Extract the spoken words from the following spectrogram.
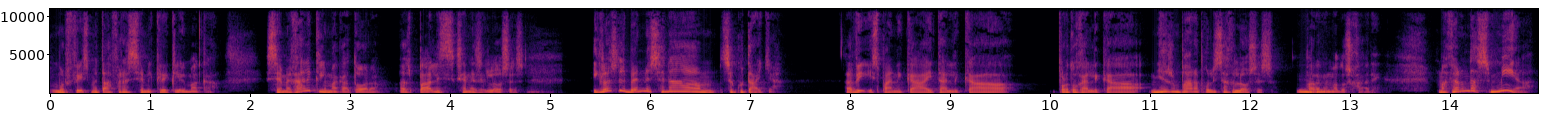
μορφής μετάφρασης σε μικρή κλίμακα. Σε μεγάλη κλίμακα τώρα, ας πάλι στις ξένες γλώσσες, οι γλώσσες μπαίνουν σε, ένα, σε κουτάκια. Δηλαδή, Ισπανικά, Ιταλικά, πρωτογαλλικά μοιάζουν πάρα πολύ σαν γλώσσες, mm-hmm. παραδείγματος χάρη. Μαθαίνοντας μία,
